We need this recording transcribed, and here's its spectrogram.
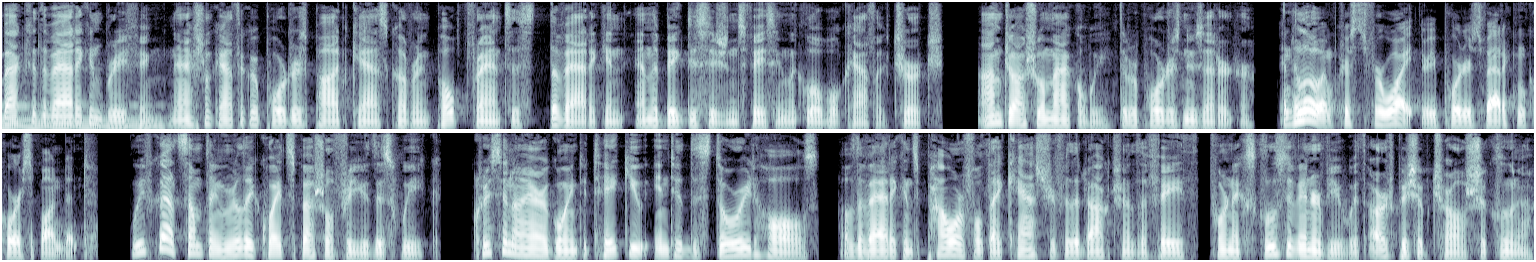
back to the Vatican Briefing, National Catholic Reporters podcast covering Pope Francis, the Vatican, and the big decisions facing the global Catholic Church. I'm Joshua McElwee, the Reporter's news editor. And hello, I'm Christopher White, the Reporter's Vatican correspondent. We've got something really quite special for you this week. Chris and I are going to take you into the storied halls of the Vatican's powerful Dicastery for the Doctrine of the Faith for an exclusive interview with Archbishop Charles Scicluna.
